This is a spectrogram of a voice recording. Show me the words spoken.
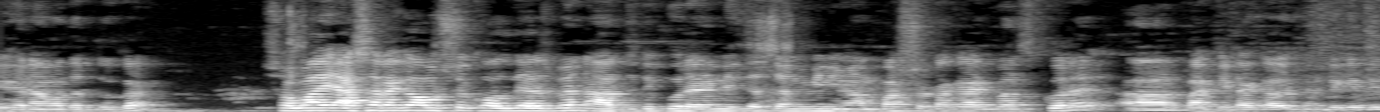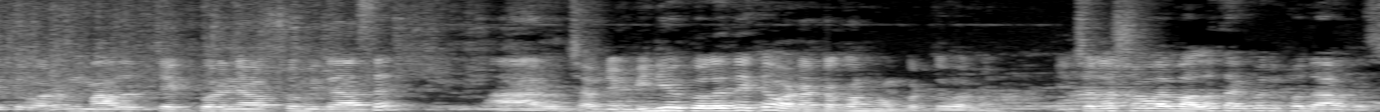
এখানে আমাদের দোকান। সবাই আসার আগে অবশ্যই কল দিয়ে আসবেন, আর যদি করে নিতে চান মিনিমাম পাঁচশো টাকা অ্যাডভান্স করে, আর বাকি টাকা ওইখান থেকে দিতে পারেন। মাল চেক করে নেওয়ার সুবিধা আছে। আর হচ্ছে আপনি ভিডিও কলে দেখে অর্ডারটা কনফার্ম করতে পারবেন। ইনশাল্লাহ সবাই ভালো থাকবেন, খোদা হাফেজ।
